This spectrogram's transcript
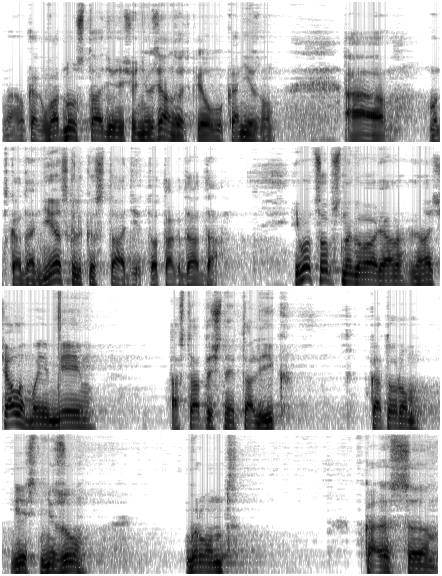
а, как в одну стадию еще нельзя назвать криовулканизмом, а вот когда несколько стадий, то тогда да. И вот, собственно говоря, для начала мы имеем остаточный талик, в котором есть внизу грунт с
